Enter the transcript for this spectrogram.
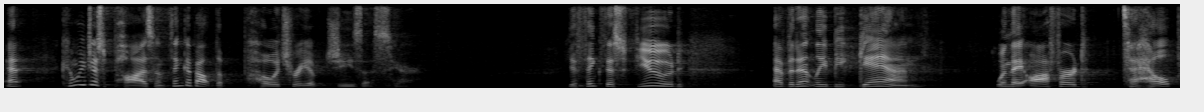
And can we just pause and think about the poetry of Jesus here? You think this feud evidently began when they offered to help,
